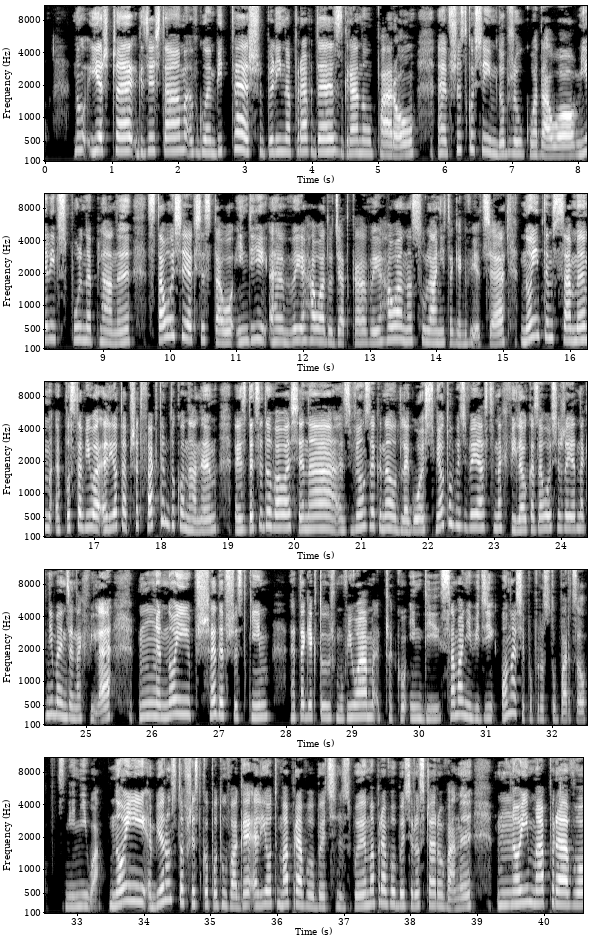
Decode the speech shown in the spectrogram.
no, jeszcze gdzieś tam w głębi też byli naprawdę zgraną parą. E, wszystko się im dobrze układało, mieli wspólne plany. Stało się jak się stało. Indy e, wyjechała do dziadka, wyjechała na Sulani, tak jak wiecie. No i tym samym postawiła Eliota przed faktem dokonanym. E, zdecydowała się na związek na odległość. Miał to być wyjazd na chwilę. Okazało się, że jednak nie będzie na chwilę. Mm, No i przede wszystkim Tak jak to już mówiłam, czego Indie sama nie widzi, ona się po prostu bardzo zmieniła. No i biorąc to wszystko pod uwagę, Elliot ma prawo być zły, ma prawo być rozczarowany, no i ma prawo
